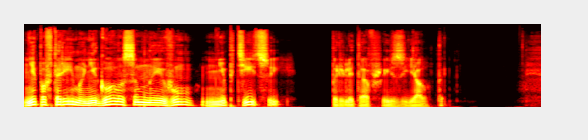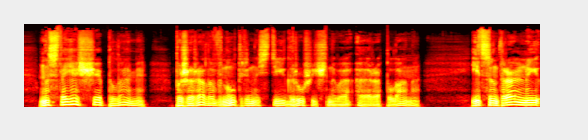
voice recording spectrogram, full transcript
Неповторимо ни голосом наяву, ни птицей, Прилетавшей из Ялты. Настоящее пламя пожирало внутренности игрушечного аэроплана, И центральный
